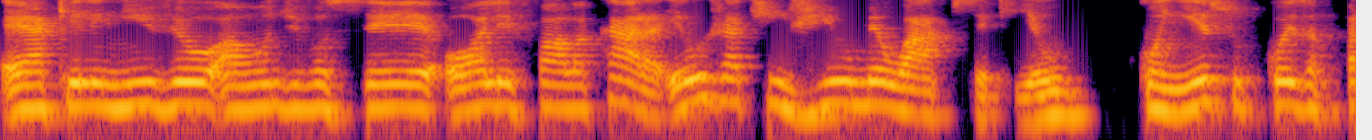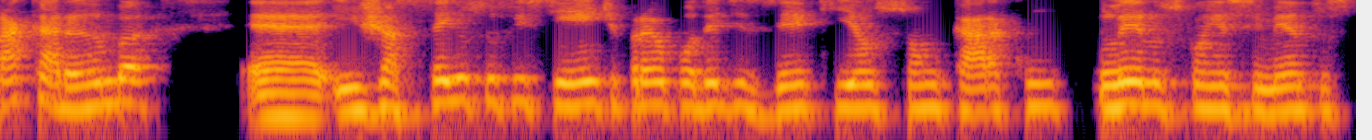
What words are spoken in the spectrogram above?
é aquele nível aonde você olha e fala, cara, eu já atingi o meu ápice aqui, eu conheço coisa pra caramba é, e já sei o suficiente para eu poder dizer que eu sou um cara com plenos conhecimentos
